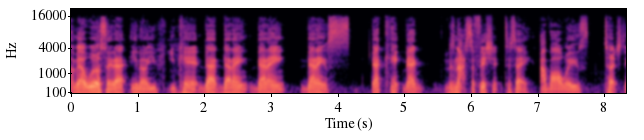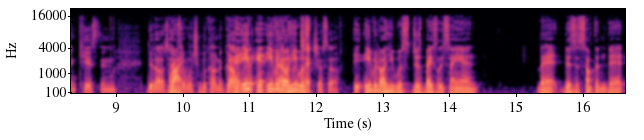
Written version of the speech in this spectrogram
I mean, I will say that you know you you can't that that ain't that ain't that ain't that can't that is not sufficient to say I've always touched and kissed and did all that. Right. So once you become the governor, and even, and even though he was protect yourself. even though he was just basically saying that this is something that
